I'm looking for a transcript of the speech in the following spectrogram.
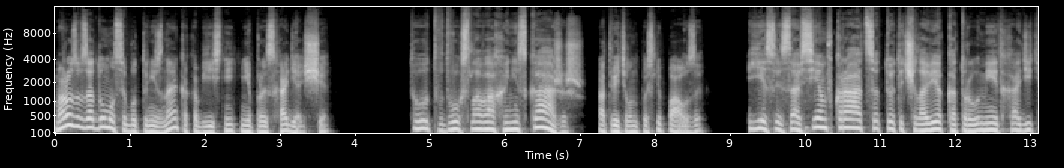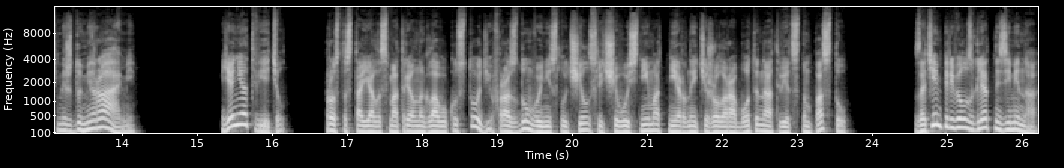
Морозов задумался, будто не зная, как объяснить мне происходящее. «Тут в двух словах и не скажешь», — ответил он после паузы. «Если совсем вкратце, то это человек, который умеет ходить между мирами». Я не ответил. Просто стоял и смотрел на главу кустодиев, раздумывая, не случилось ли чего с ним от нервной и тяжелой работы на ответственном посту. Затем перевел взгляд на Зимина.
